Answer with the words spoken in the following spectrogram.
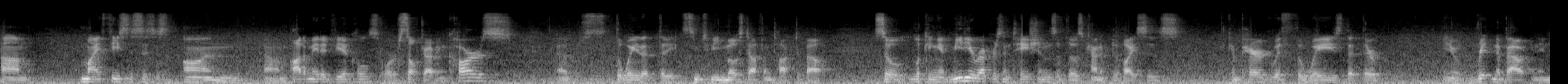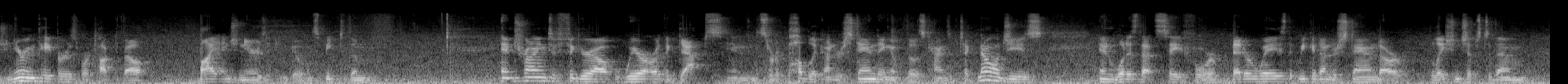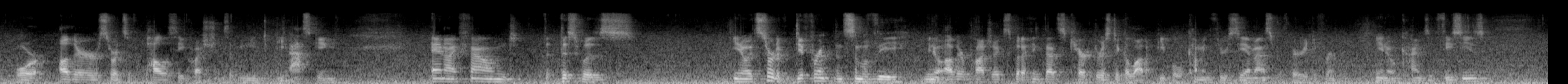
Um, my thesis is on um, automated vehicles or self-driving cars, uh, the way that they seem to be most often talked about. So looking at media representations of those kind of devices compared with the ways that they're you know, written about in engineering papers or talked about by engineers if you go and speak to them and trying to figure out where are the gaps in the sort of public understanding of those kinds of technologies and what does that say for better ways that we could understand our relationships to them or other sorts of policy questions that we need to be asking. And I found that this was, you know, it's sort of different than some of the, you know, other projects, but I think that's characteristic a lot of people coming through CMS with very different, you know, kinds of theses.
